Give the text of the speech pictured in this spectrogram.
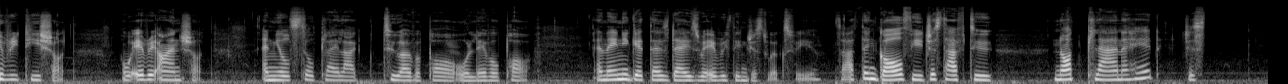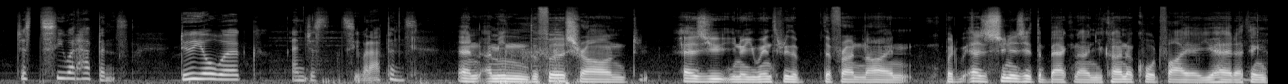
every tee shot or every iron shot, and you'll still play like two over par or level par. And then you get those days where everything just works for you. So I think golf, you just have to not plan ahead, just just see what happens. Do your work and just see what happens. And I mean, the first round, as you you know, you went through the the front nine, but as soon as you hit the back nine, you kind of caught fire. You had, I think,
